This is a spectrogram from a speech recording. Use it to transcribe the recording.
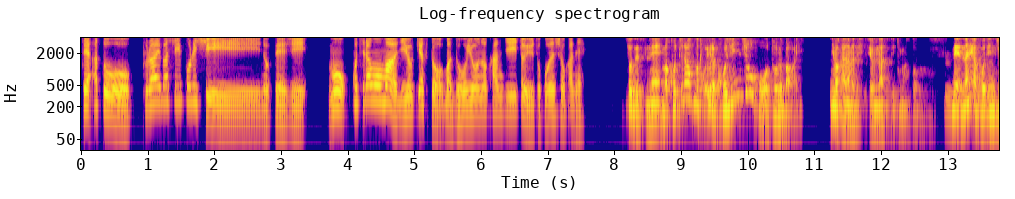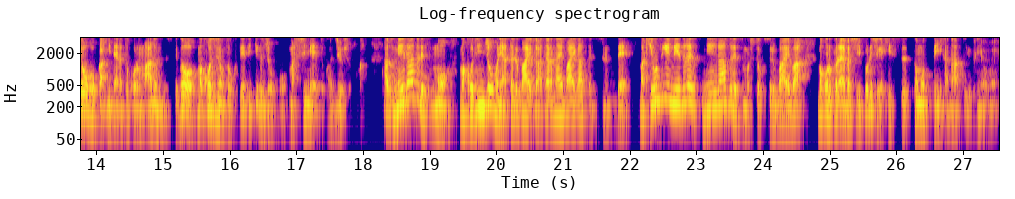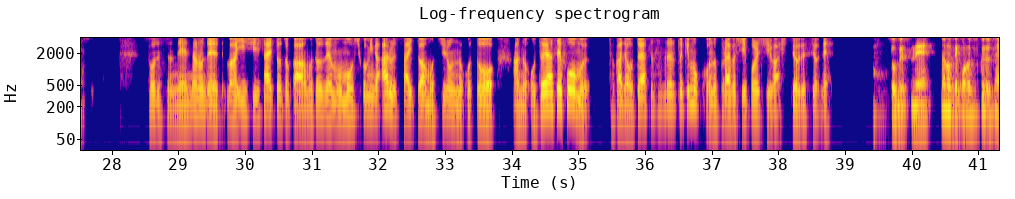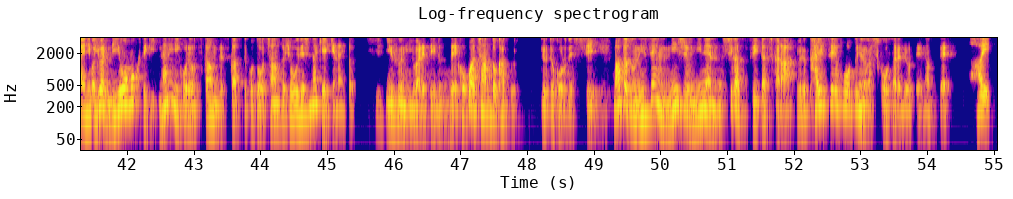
で、あと、プライバシーポリシーのページも、こちらもまあ利用規約とまあ同様の感じというところでしょうかね。そうですね。まあ、こちらはそのいわゆる個人情報を取る場合には必ず必要になっていきますと。で、何が個人情報かみたいなところもあるんですけど、まあ、個人を特定できる情報、まあ、氏名とか住所とか、あとメールアドレスも、まあ、個人情報に当たる場合と当たらない場合があったりするので、まあ、基本的にメールメールアドレスも取得する場合は、まあ、このプライバシーポリシーが必須と思っていいかなというふうに思います。そうですよね。なので、まあ EC サイトとか、当然も申し込みがあるサイトはもちろんのこと、あの、お問い合わせフォームとかでお問い合わせさせるときも、このプライバシーポリシーは必要ですよね。そうですね。なので、この作る際にも、いわゆる利用目的、何にこれを使うんですかってことをちゃんと表示しなきゃいけないというふうに言われているので、ここはちゃんと書くというところですし、まあ、あとはその2022年の4月1日から、いわゆる改正法というのが施行される予定なので、はい。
